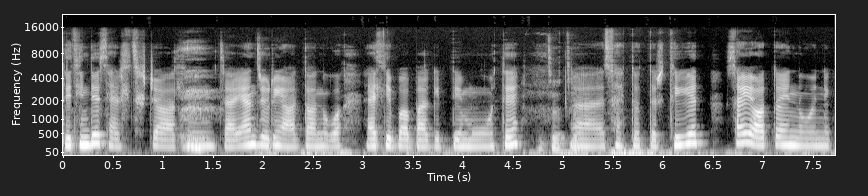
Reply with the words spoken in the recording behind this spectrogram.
Тэгээ тэндээс харилцагч олно. За янз бүрийн одоо нөгөө Alibaba гэдэг юм уу те сайтууд төр. Тэгээд сая одоо энэ нөгөө нэг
